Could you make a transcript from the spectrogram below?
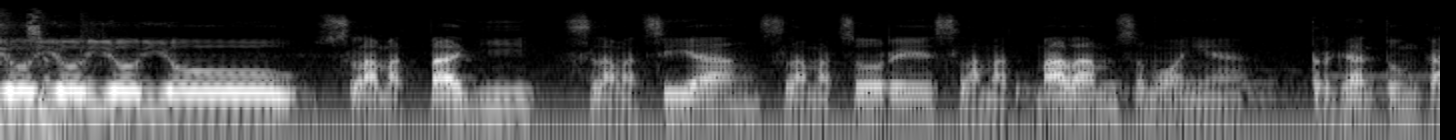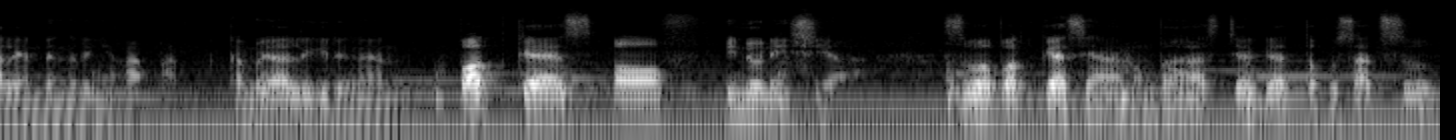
Yo yo yo yo. Selamat pagi, selamat siang, selamat sore, selamat malam semuanya. Tergantung kalian dengerinnya kapan. Kembali lagi dengan Podcast of Indonesia. Sebuah podcast yang membahas jagat tokusatsu.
